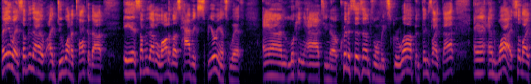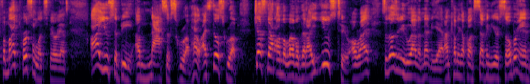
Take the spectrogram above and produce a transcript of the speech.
But anyway, something that I, I do wanna talk about is something that a lot of us have experience with and looking at, you know, criticisms when we screw up and things like that, and, and why. So like, from my personal experience, I used to be a massive screw up. Hell, I still screw up, just not on the level that I used to, all right? So those of you who haven't met me yet, I'm coming up on seven years sober and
